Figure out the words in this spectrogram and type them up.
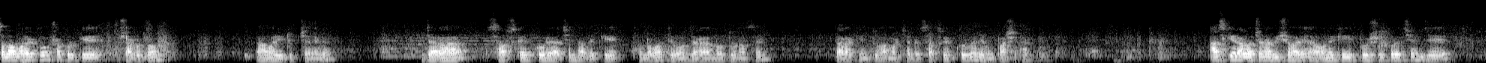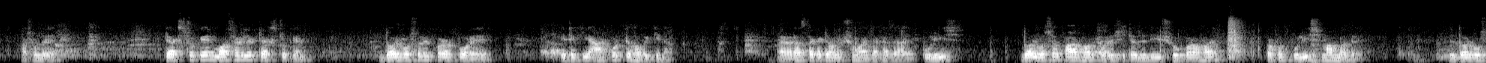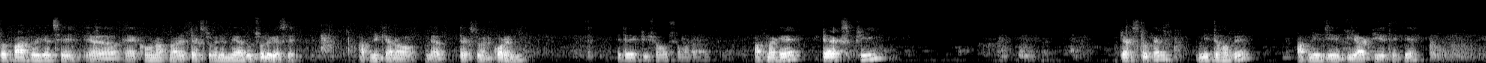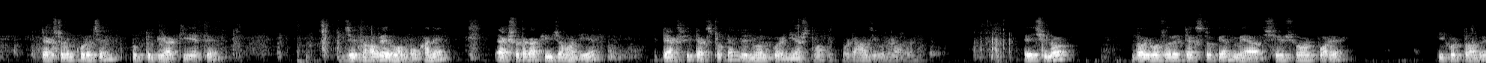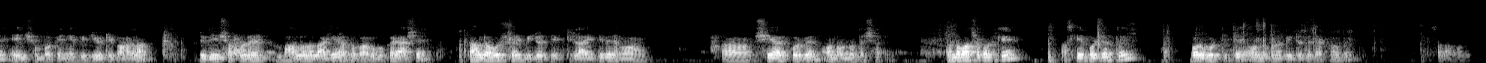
আসসালামু আলাইকুম সকলকে স্বাগতম আমার ইউটিউব চ্যানেলে। যারা সাবস্ক্রাইব করে আছেন তাদেরকে ধন্যবাদ এবং যারা নতুন আছেন তারা কিন্তু আমার চ্যানেল সাবস্ক্রাইব করবেন এবং পাশে থাকবেন। আজকের আলোচনা বিষয় অনেকেই প্রশ্ন করেছেন যে আসলে ট্যাক্স টোকেন মোটরসাইকেলের ট্যাক্স টোকেন দশ বছরের করার পরে এটা কি আর করতে হবে কিনা? আহ, রাস্তাঘাটে অনেক সময় দেখা যায়, পুলিশ দশ বছর পার হওয়ার পরে সেটা যদি শো করা হয়, তখন পুলিশ মামলা দেয়। যে দশ বছর পার হয়ে গেছে এখন আপনার এই ট্যাক্স টোকেনের মেয়াদও চলে গেছে, আপনি কেন মেয়াদ ট্যাক্স টোকেন করেননি? এটার একটি সহজ সমাধান হচ্ছে, আপনাকে ট্যাক্স ফ্রি ট্যাক্স টোকেন নিতে হবে। আপনি যে বিআরটিএ থেকে ট্যাক্স টোকেন করেছেন উক্ত বিআরটিএতে যেতে হবে এবং ওখানে একশো টাকা ফি জমা দিয়ে tax fee tax token renewal করে নিয়ে আসতে হবে। ওটা আজীবনের পারবে না। এই ছিল দশ বছরের ট্যাক্স টোকেন মেয়াদ শেষ হওয়ার পরে কি করতে হবে? এই সম্পর্কে নিয়ে ভিডিওটি বানালাম। যদি সকলের ভালো লাগে অথবা উপকারে আসে, তাহলে অবশ্যই ভিডিওতে একটি লাইক দিবেন এবং শেয়ার করবেন অন্য অন্যদের সাথে। ধন্যবাদ সকলকে। আজকে এ পর্যন্তই। পরবর্তীতে অন্য কোনো ভিডিওতে দেখা হবে। আসসালামু আলাইকুম।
